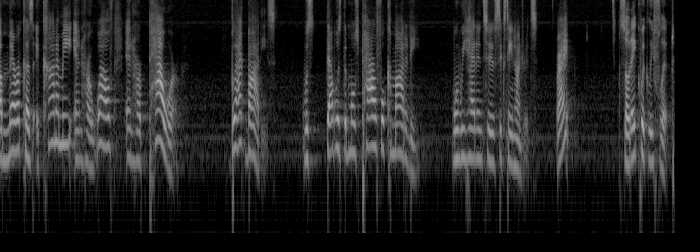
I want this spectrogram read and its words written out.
America's economy and her wealth and her power. Black bodies was that was the most powerful commodity when we head into 1600s, right? So they quickly flipped.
